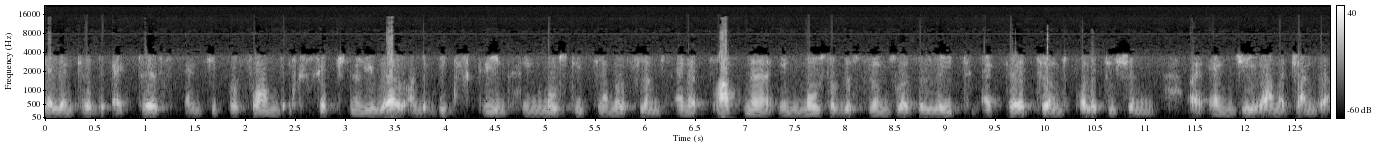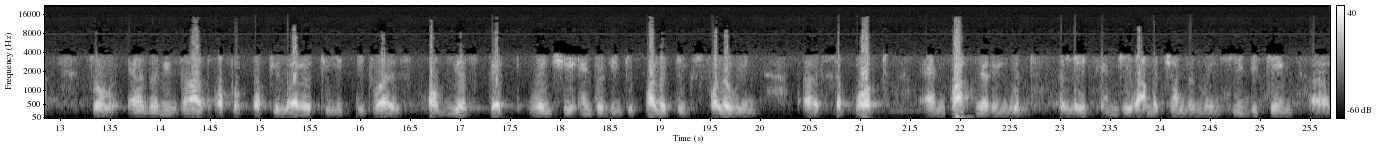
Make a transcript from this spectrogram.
talented actress and she performed exceptionally well on the big screen in mostly Tamil films. And her partner in most of those films was the late actor turned politician uh, M.G. Ramachandra. As a result of her popularity, it was obvious that when she entered into politics following uh, support and partnering with the late M.G. Ramachandran when he became uh,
